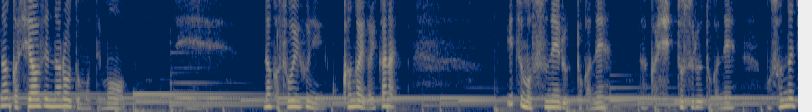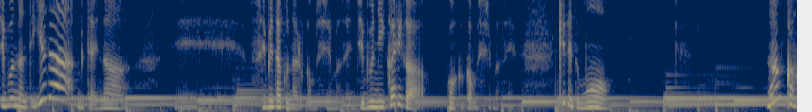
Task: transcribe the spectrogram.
なんか幸せになろうと思っても、えー、なんかそういうふうに考えがいかない。いつもすねるとかね。なんか嫉妬するとかね。もうそんな自分なんて嫌だみたいな、えー、責めたくなるかもしれません。自分に怒りが湧くかもしれません。けれどもなんか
